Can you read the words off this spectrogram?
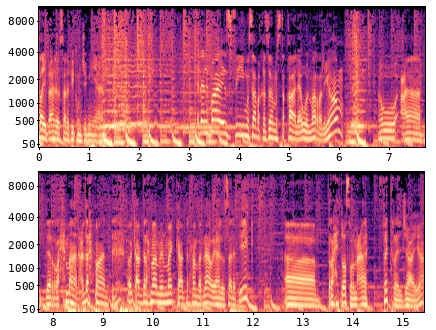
طيب أهلا وسهلا فيكم جميعا. اذا الفايز في مسابقة سنن المستقاة لاول مرة اليوم. هو عبد الرحمن. عبد الرحمن. okay عبد الرحمن من مكة. عبد الرحمن برناوي. أهلا وسهلا فيك. آه راح يتواصل معك الفترة الجاية.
